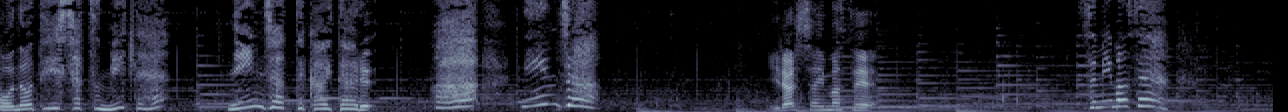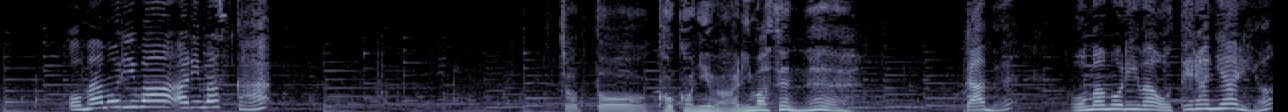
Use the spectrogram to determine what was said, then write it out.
この T シャツ見て。忍者って書いてある。あ忍者。いらっしゃいませ。すみません。お守りはありますか？ちょっとここにはありませんね。ダム？お守りはお寺にあるよ。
